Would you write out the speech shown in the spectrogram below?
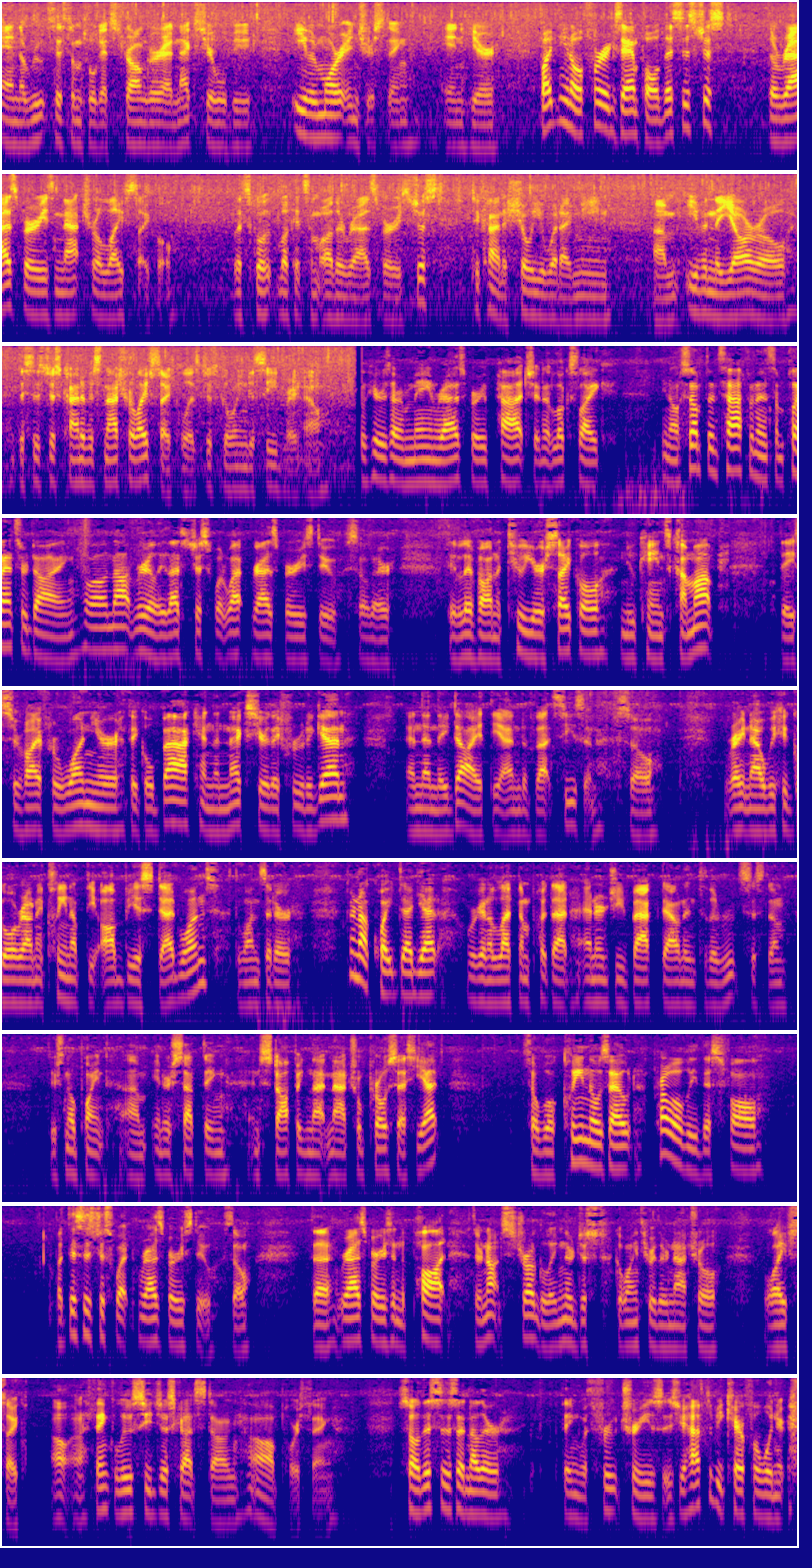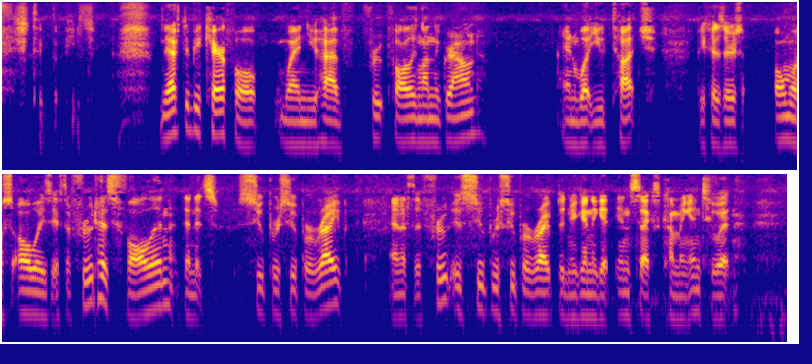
And the root systems will get stronger and next year will be even more interesting in here. But you know, for example, this is just the raspberry's natural life cycle. Let's go look at some other raspberries just to kind of show you what I mean. Um, even the yarrow, this is just kind of its natural life cycle. It's just going to seed right now. So here's our main raspberry patch and it looks like you know, something's happening, some plants are dying. Well, not really. That's just what raspberries do. So they're they live on a two-year cycle. New canes come up. They survive for one year. They go back, and the next year they fruit again, and then they die at the end of that season. So right now we could go around and clean up the obvious dead ones, the ones that are they're not quite dead yet. We're gonna let them put that energy back down into the root system. There's no point um, intercepting and stopping that natural process yet so we'll clean those out probably this fall. But this is just what raspberries do. So the raspberries in the pot, they're not struggling. They're just going through their natural life cycle. Oh, and I think Lucy just got stung. Oh, poor thing. So this is another thing with fruit trees is you have to be careful when you're, she took the peach. You have to be careful when you have fruit falling on the ground and what you touch because there's almost always, if the fruit has fallen, then it's super, super ripe. And if the fruit is super, super ripe, then you're gonna get insects coming into it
